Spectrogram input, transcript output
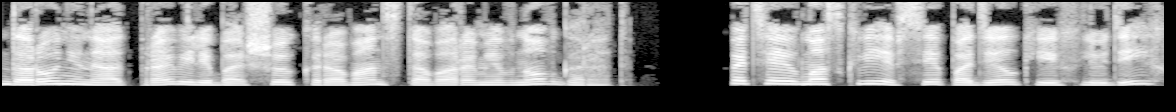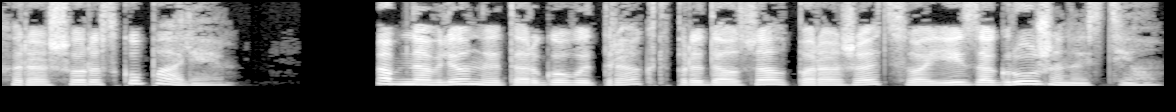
Доронины отправили большой караван с товарами в Новгород, хотя и в Москве все поделки их людей хорошо раскупали. Обновленный торговый тракт продолжал поражать своей загруженностью.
